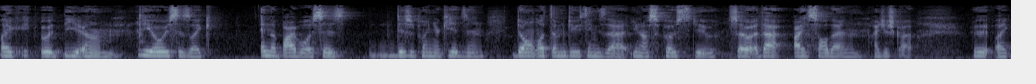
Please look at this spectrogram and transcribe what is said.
like the um, he always says like in the Bible it says discipline your kids and don't let them do things that you're not supposed to do. So that I saw that and I just got really like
